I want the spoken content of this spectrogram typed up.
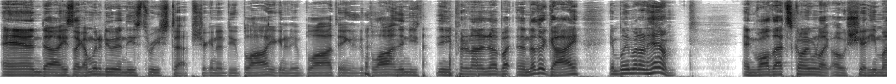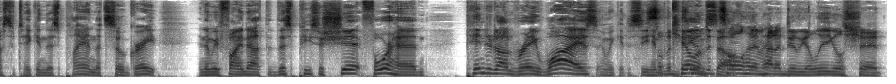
And uh, he's like, I'm going to do it in these three steps. You're going to do blah, you're going to do blah, then you're going to do blah, and then you then you put it on another another guy and blame it on him. And while that's going, we're like, oh shit, he must have taken this plan. That's so great. And then we find out that this piece of shit, Forehead, pinned it on Ray Wise, and we get to see him So the kill dude himself. that told him how to do the illegal shit,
